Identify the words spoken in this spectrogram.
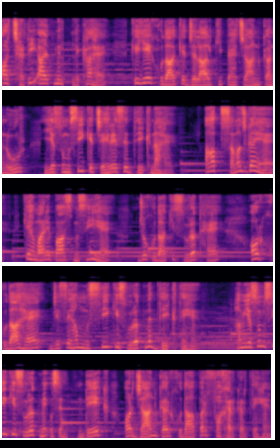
اور چھٹی آیت میں لکھا ہے کہ یہ خدا کے جلال کی پہچان کا نور یسو مسیح کے چہرے سے دیکھنا ہے۔ آپ سمجھ گئے ہیں کہ ہمارے پاس مسیح ہے جو خدا کی صورت ہے اور خدا ہے جسے ہم مسیح کی صورت میں دیکھتے ہیں۔ ہم یسو مسیح کی صورت میں اسے دیکھ اور جان کر خدا پر فخر کرتے ہیں۔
